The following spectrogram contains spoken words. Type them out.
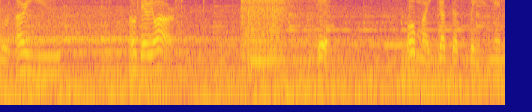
where are you? Oh, there you are. Yeah. Oh my god, that face, man.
